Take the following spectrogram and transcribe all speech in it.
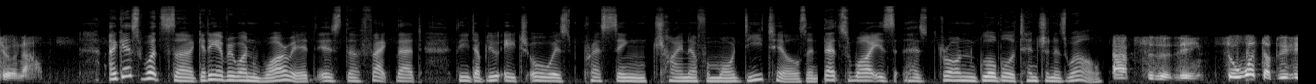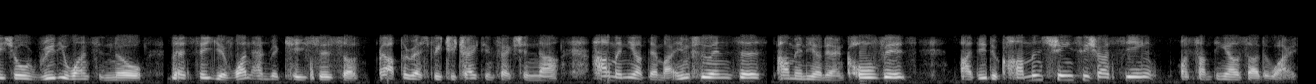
till now. I guess what's uh, getting everyone worried is the fact that the WHO is pressing China for more details, and that's why it has drawn global attention as well. Absolutely. So, what WHO really wants to know let's say you have 100 cases of upper respiratory tract infection now, how many of them are influenzas? How many of them are COVID? Are they the common strains which are seeing? Or something else otherwise.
